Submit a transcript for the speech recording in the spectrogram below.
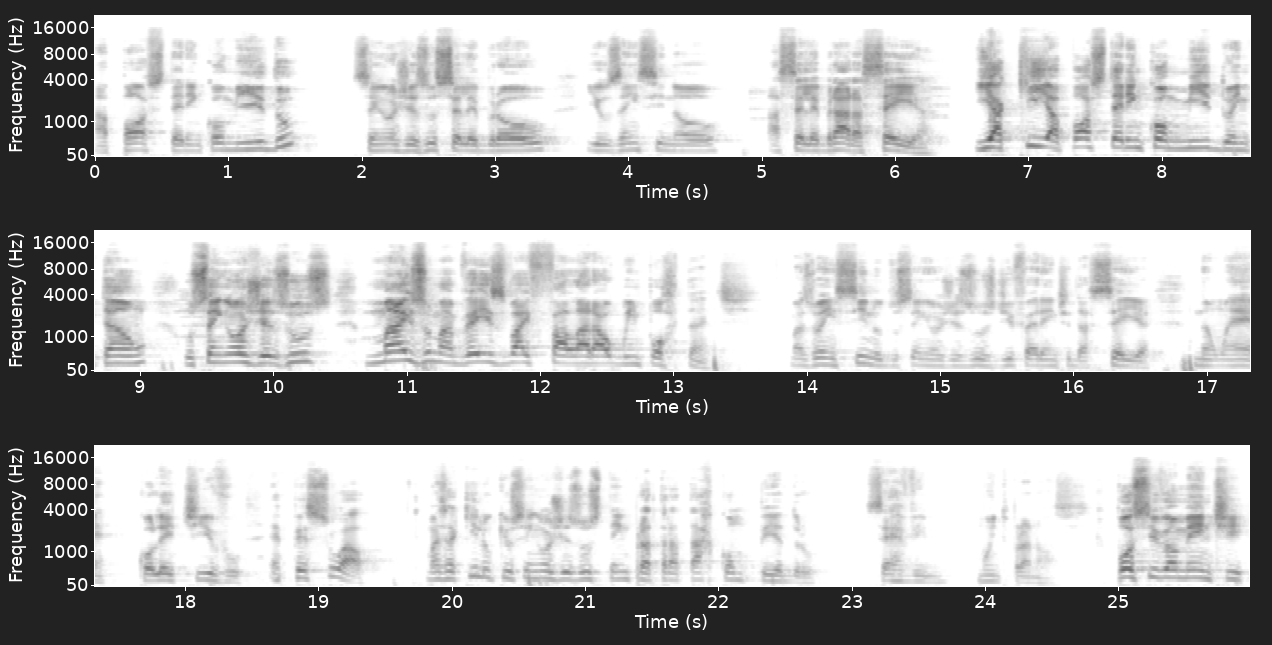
Após terem comido, o Senhor Jesus celebrou e os ensinou a celebrar a ceia. E aqui, após terem comido, então, o Senhor Jesus mais uma vez vai falar algo importante. Mas o ensino do Senhor Jesus, diferente da ceia, não é coletivo, é pessoal. Mas aquilo que o Senhor Jesus tem para tratar com Pedro serve muito para nós. Possivelmente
